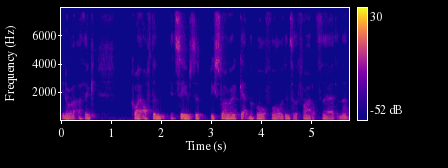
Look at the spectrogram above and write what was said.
You know, I think quite often it seems to be slower getting the ball forward into the final third, and then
